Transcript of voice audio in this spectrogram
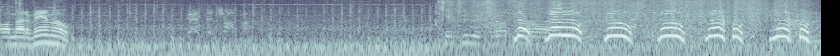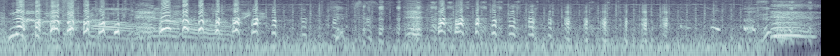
Oh, I'm out of ammo. There's the chopper. Get to the chopper. No, no, no, no, no, no, no, no. Oh, no.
